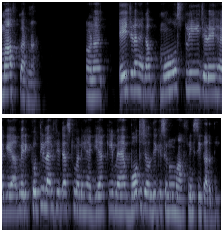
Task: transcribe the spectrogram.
ਮਾਫ ਕਰਨਾ। ਹੁਣ ਇਹ ਜਿਹੜਾ ਹੈਗਾ ਮੋਸਟਲੀ ਜਿਹੜੇ ਹੈਗੇ ਆ, ਮੇਰੀ ਖੁਦ ਦੀ ਲਾਈਫ ਦੀ ਟੈਸਟਮਨੀ ਹੈਗੀ ਆ ਕਿ ਮੈਂ ਬਹੁਤ ਜਲਦੀ ਕਿਸੇ ਨੂੰ ਮਾਫ ਨਹੀਂ ਸੀ ਕਰਦੀ।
